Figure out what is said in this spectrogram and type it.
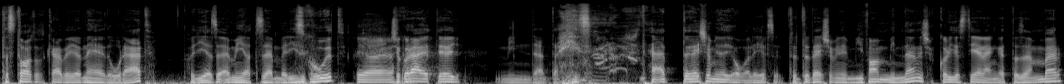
ez tartott kb. egy negyed órát, hogy ez emiatt az ember izgult, Ja, ja. és akkor rájöttél, hogy minden tehéz. Tehát teljesen mindegy, hova lépsz, tehát teljesen mindegy, mi van, minden, és akkor így ezt elengedte az ember.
